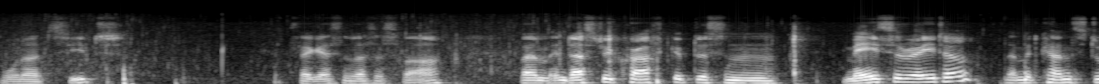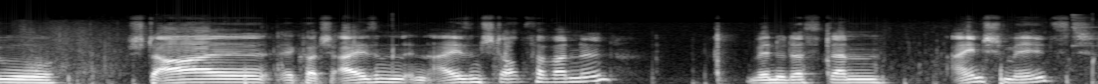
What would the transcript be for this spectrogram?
Monatseed. Vergessen, was es war. Beim Industrial Craft gibt es einen Macerator. Damit kannst du Stahl, äh Quatsch, Eisen in Eisenstaub verwandeln. Wenn du das dann einschmelzt,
